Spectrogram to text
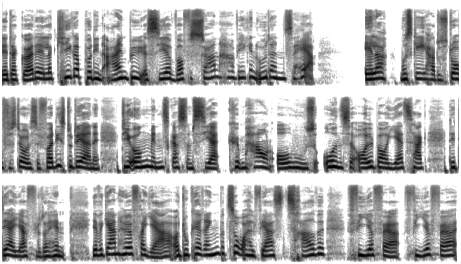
øh, der gør det, eller kigger på din egen by og siger, hvorfor søren har vi ikke en uddannelse her? Eller måske har du stor forståelse for de studerende, de unge mennesker, som siger København, Aarhus, Odense, Aalborg, ja tak, det er der, jeg flytter hen. Jeg vil gerne høre fra jer, og du kan ringe på 72 30 44 44,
